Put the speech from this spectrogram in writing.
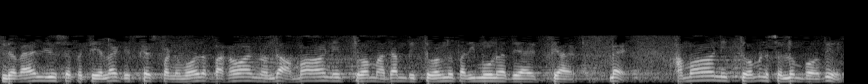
இந்த வேல்யூஸ பத்தி எல்லாம் டிஸ்கஸ் பண்ணும்போது பகவான் வந்து அமானித்துவம் அதம்பித்துவம்னு பதிமூணு அத்தியாயத்துல அமானித்துவம்னு சொல்லும் போது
